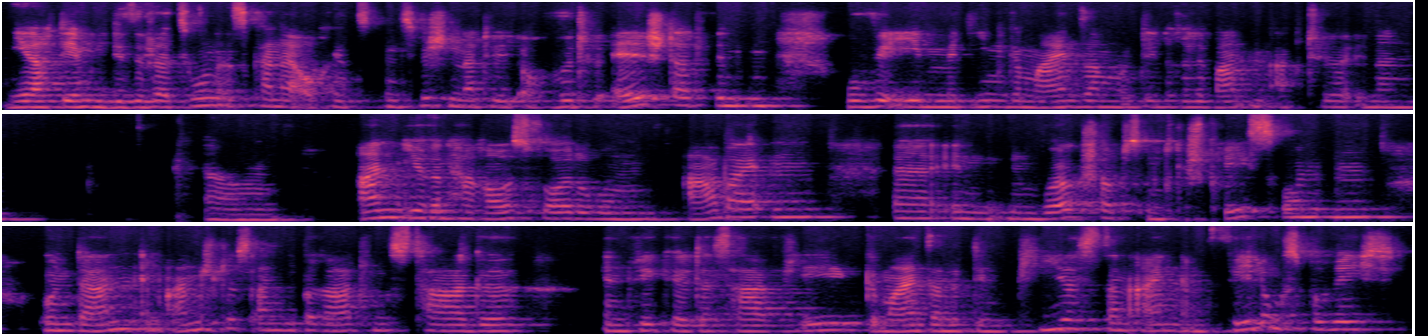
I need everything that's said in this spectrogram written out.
je nachdem, wie die Situation ist, kann er auch jetzt inzwischen natürlich auch virtuell stattfinden, wo wir eben mit Ihnen gemeinsam und den relevanten AkteurInnen ähm, an ihren Herausforderungen arbeiten äh, in, in Workshops und Gesprächsrunden und dann im Anschluss an die Beratungstage entwickelt das HFD gemeinsam mit den Peers dann einen Empfehlungsbericht,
